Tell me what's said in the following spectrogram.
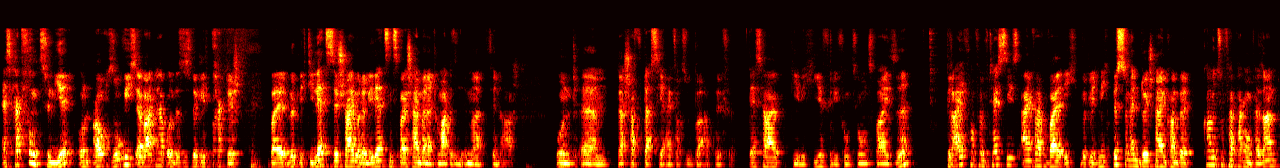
Es hat funktioniert und auch so, wie ich es erwartet habe und es ist wirklich praktisch, weil wirklich die letzte Scheibe oder die letzten zwei Scheiben bei einer Tomate sind immer für den Arsch. Und ähm, da schafft das hier einfach super Abhilfe. Deshalb gebe ich hier für die Funktionsweise drei von fünf Testis, einfach weil ich wirklich nicht bis zum Ende durchschneiden konnte. Kommen wir zu Verpackung und Versand.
